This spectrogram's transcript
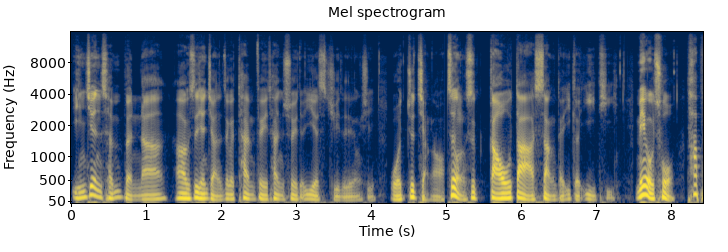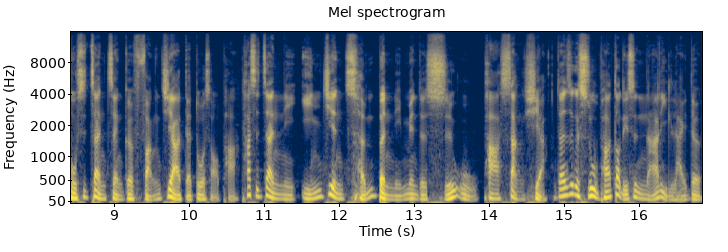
营建成本啦，还有之前讲的这个碳费、碳税的 ESG 的东西，我就讲哦，这种是高大上的一个议题。没有错，它不是占整个房价的多少趴，它是占你营建成本里面的十五趴上下。但是这个十五趴到底是哪里来的？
